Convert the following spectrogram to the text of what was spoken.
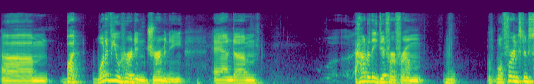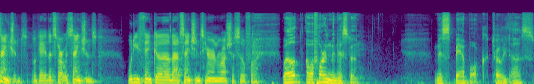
Um, but what have you heard in Germany, and um, how do they differ from? Well, for instance, sanctions. Okay, let's start with sanctions. What do you think uh, about sanctions here in Russia so far? Well, our foreign minister Ms. Baerbock told us,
